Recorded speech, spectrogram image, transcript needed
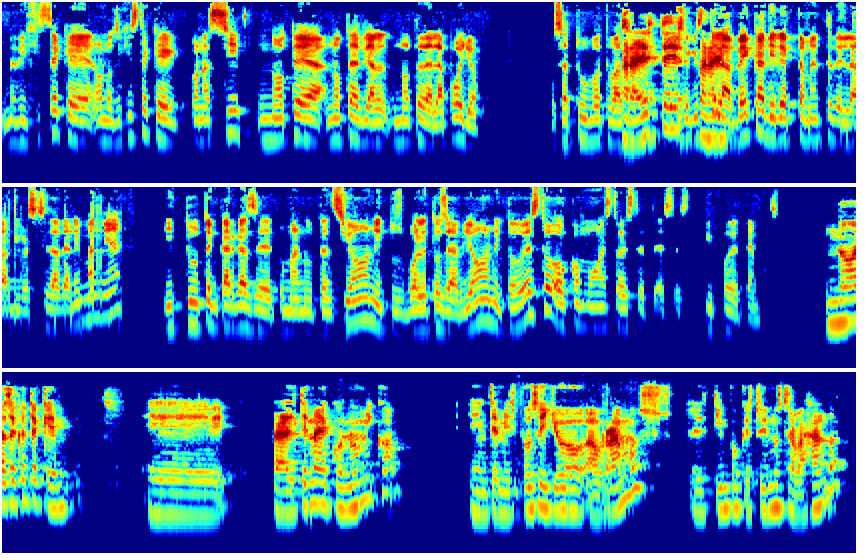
me dijiste que, o nos dijiste que con ACID no te, no te, da- no te da el apoyo. O sea, tú te vas Para este, conseguiste para la beca directamente de la Universidad de Alemania y tú te encargas de tu manutención y tus boletos de avión y todo esto, o cómo esto, este, este tipo de temas. No, haz de cuenta que eh, para el tema económico, entre mi esposa y yo ahorramos el tiempo que estuvimos trabajando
